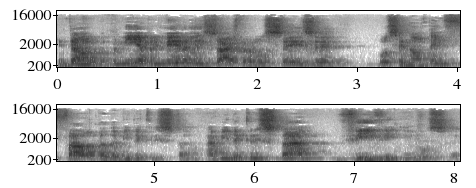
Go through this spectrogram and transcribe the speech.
Então, a minha primeira mensagem para vocês é: você não tem falta da vida cristã. A vida cristã vive em você.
